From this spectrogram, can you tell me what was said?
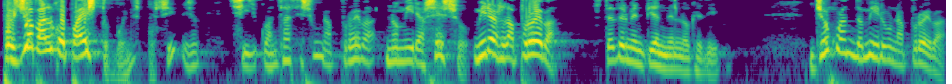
Pues yo valgo para esto. Bueno, es posible. si cuando haces una prueba no miras eso, miras la prueba. Ustedes me entienden lo que digo. Yo cuando miro una prueba,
